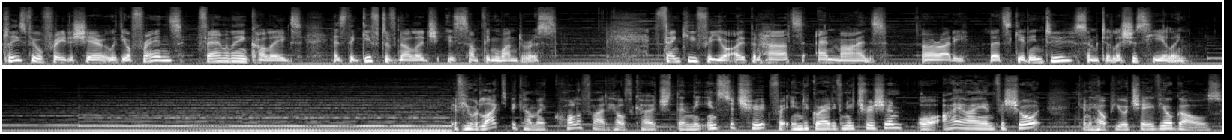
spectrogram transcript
please feel free to share it with your friends, family, and colleagues, as the gift of knowledge is something wondrous. Thank you for your open hearts and minds. Alrighty, let's get into some delicious healing. If you would like to become a qualified health coach, then the Institute for Integrative Nutrition, or IIN for short, can help you achieve your goals.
